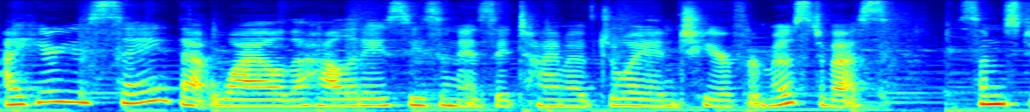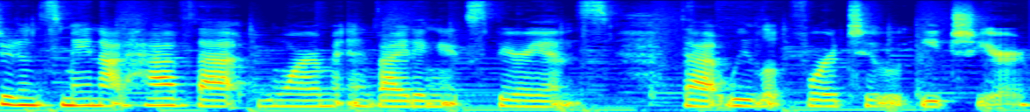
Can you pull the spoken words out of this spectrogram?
I hear you say that while the holiday season is a time of joy and cheer for most of us, some students may not have that warm, inviting experience that we look forward to each year.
